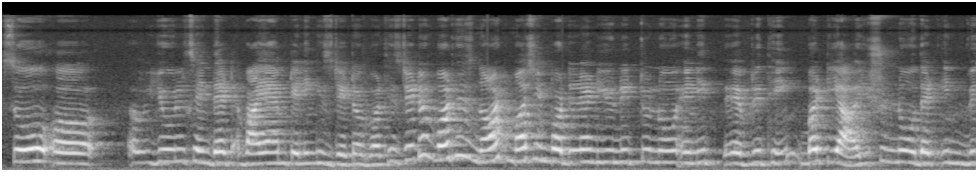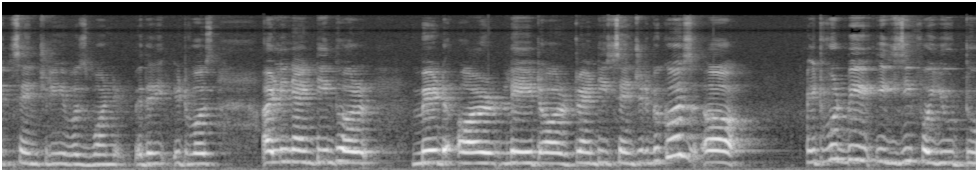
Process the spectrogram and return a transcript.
So uh, uh, you will say that why I am telling his date of birth. His date of birth is not much important and you need to know any everything. But yeah, you should know that in which century he was born, whether it was early 19th or mid or late or 20th century because uh, it would be easy for you to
